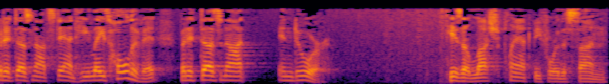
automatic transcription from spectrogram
but it does not stand. He lays hold of it, but it does not endure. He is a lush plant before the sun,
